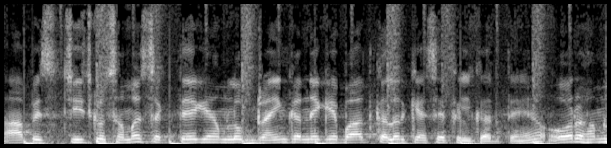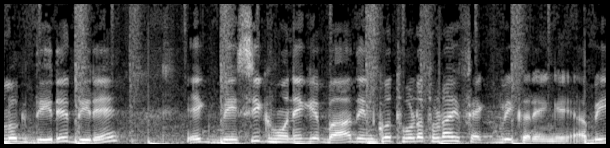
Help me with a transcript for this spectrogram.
आप इस चीज़ को समझ सकते हैं कि हम लोग ड्राइंग करने के बाद कलर कैसे फिल करते हैं और हम लोग धीरे धीरे एक बेसिक होने के बाद इनको थोड़ा थोड़ा इफ़ेक्ट भी करेंगे। अभी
